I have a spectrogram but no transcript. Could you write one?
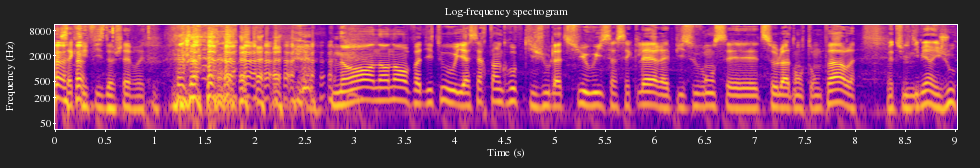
Sacrifice de chèvre et tout. non, non, non, pas du tout. Il y a certains groupes qui jouent là-dessus, oui, ça c'est clair. Et puis souvent, c'est de ceux-là dont on parle. Mais tu le dis bien, il joue.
